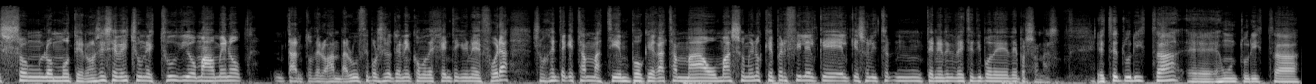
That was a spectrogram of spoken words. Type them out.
son los moteros? Se ha hecho un estudio más o menos tanto de los andaluces, por si lo tenéis, como de gente que viene de fuera, son gente que están más tiempo, que gastan más o más o menos, ¿qué perfil el que, el que soléis tener de este tipo de, personas? Este turista eh, es un turista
